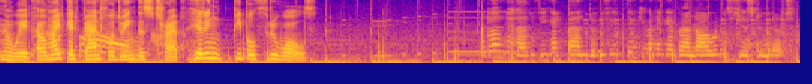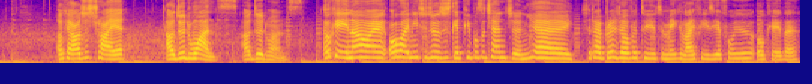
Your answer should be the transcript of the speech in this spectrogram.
No wait, I might get banned for doing this trap, hitting people through walls. Banned, if you think you're gonna get banned, I wouldn't suggest doing it. Okay, I'll just try it. I'll do it once. I'll do it once. Okay, now I all I need to do is just get people's attention. Yay! Should I bridge over to you to make life easier for you? Okay, there.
